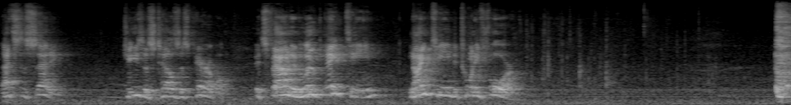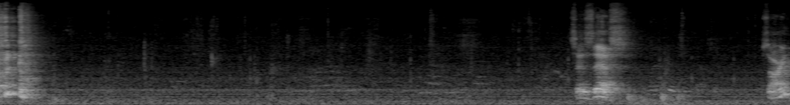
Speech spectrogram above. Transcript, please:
That's the setting. Jesus tells this parable. It's found in Luke 18, 19 to 24. Says this. Sorry?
